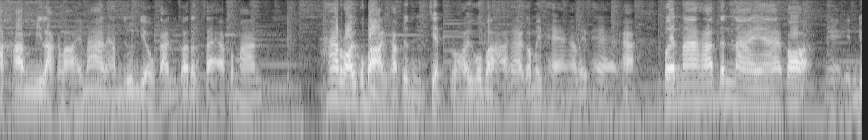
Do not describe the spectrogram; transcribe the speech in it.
ราคามีหลากหลายมากนะครับรุ่นเดียวกันก็ตั้งแต่ประมาณ 500 กว่าบาทครับจนถึง 700 กว่าบาทนะก็ไม่แพงนะไม่แพงอะเปิดมาครับด้านในฮะก็เนี่ยเห็นโย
